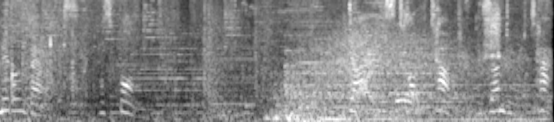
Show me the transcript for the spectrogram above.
middle barracks has fallen. Dire's top tower is under attack.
